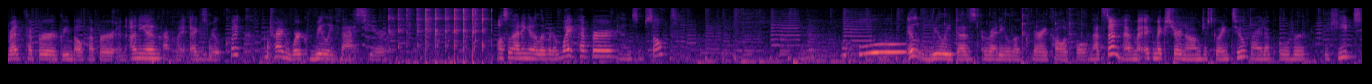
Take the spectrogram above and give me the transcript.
Red pepper, green bell pepper, and onion. Crack my eggs real quick. I'm trying to work really fast here. Also adding in a little bit of white pepper and some salt. It really does already look very colorful. And that's done. I have my egg mixture. Now I'm just going to fry it up over the heat,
